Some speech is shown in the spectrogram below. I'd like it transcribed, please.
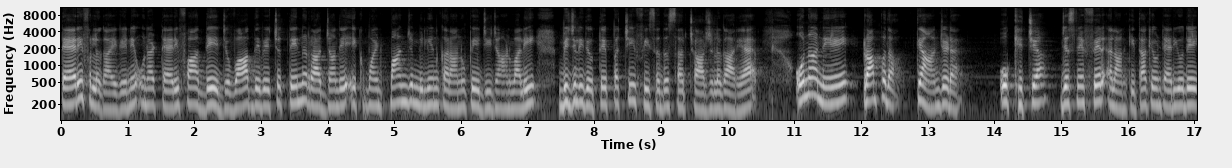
ਟੈਰਿਫ ਲਗਾਏ ਗਏ ਨੇ। ਉਹਨਾਂ ਟੈਰਿਫਾਂ ਦੇ ਜਵਾਬ ਦੇ ਵਿੱਚ ਤਿੰਨ ਰਾਜਾਂ ਦੇ 1.5 ਮਿਲੀਅਨ ਘਰਾਂ ਨੂੰ ਭੇਜੀ ਜਾਣ ਵਾਲੀ ਬਿਜਲੀ ਦੇ ਉੱਤੇ 25% ਸਰਚਾਰਜ ਲਗਾ ਰਿਹਾ ਹੈ। ਉਹਨਾਂ ਨੇ ਟਰੰਪ ਦਾ ਧਿਆਨ ਜਿਹੜਾ ਉਹ ਖਿੱਚਿਆ, ਜਿਸ ਨੇ ਫਿਰ ਐਲਾਨ ਕੀਤਾ ਕਿ ਓਨਟਾਰੀਓ ਦੇ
